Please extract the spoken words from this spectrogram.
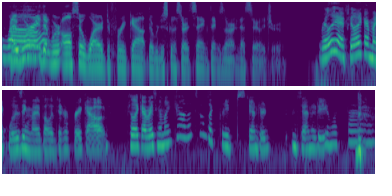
I worry that we're also wired to freak out that we're just going to start saying things that aren't necessarily true. Really, I feel like I'm like losing my ability to freak out. I feel like everything. I'm like, yeah, that sounds like pretty standard insanity. Like.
